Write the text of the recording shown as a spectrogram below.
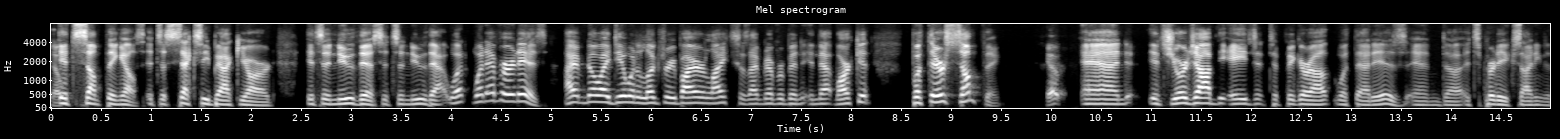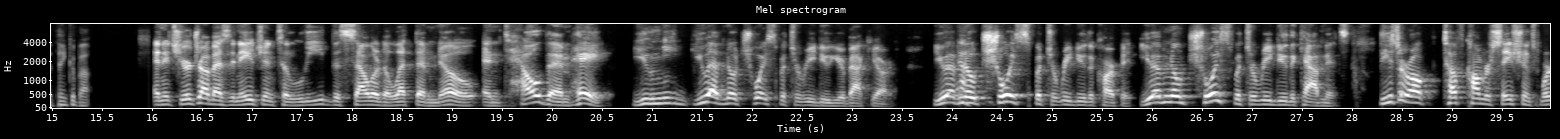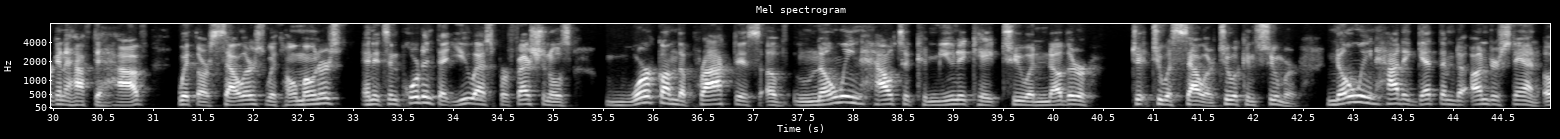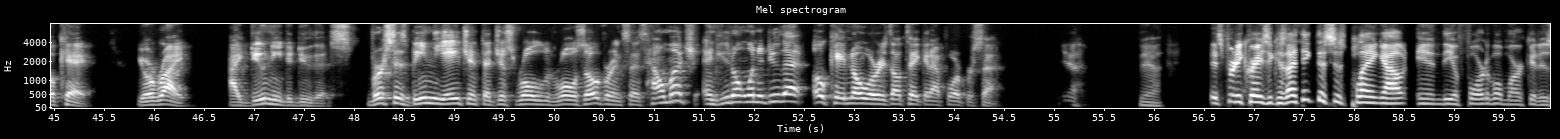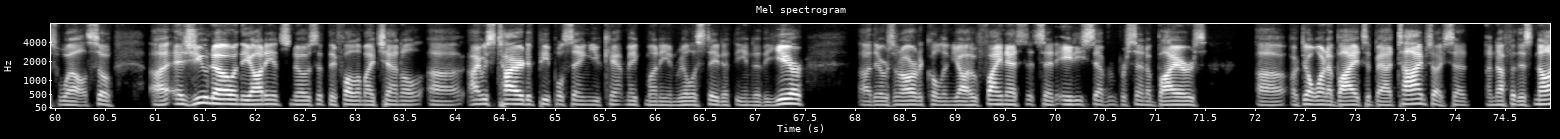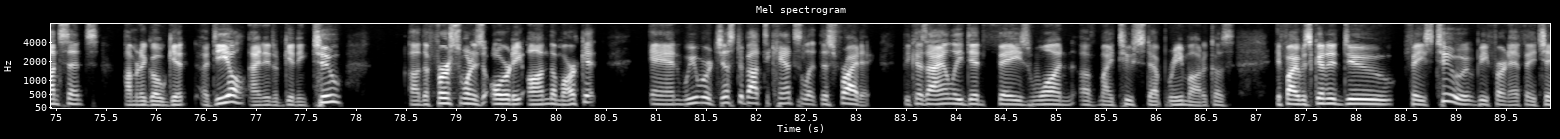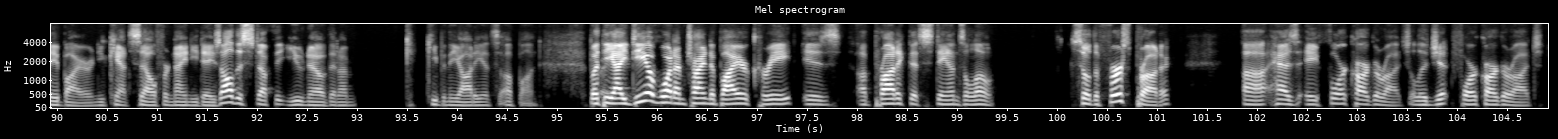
Nope. It's something else. It's a sexy backyard. It's a new this. It's a new that. What whatever it is. I have no idea what a luxury buyer likes because I've never been in that market. But there's something. Yep. And it's your job, the agent, to figure out what that is. And uh, it's pretty exciting to think about. And it's your job as an agent to lead the seller to let them know and tell them, hey, you need, you have no choice but to redo your backyard. You have yeah. no choice but to redo the carpet. You have no choice but to redo the cabinets. These are all tough conversations we're going to have to have with our sellers, with homeowners. And it's important that you, as professionals, work on the practice of knowing how to communicate to another, to, to a seller, to a consumer, knowing how to get them to understand, okay, you're right. I do need to do this versus being the agent that just rolls rolls over and says, How much? And you don't want to do that? Okay, no worries. I'll take it at 4%. Yeah. Yeah. It's pretty crazy because I think this is playing out in the affordable market as well. So, uh, as you know, and the audience knows if they follow my channel, uh, I was tired of people saying you can't make money in real estate at the end of the year. Uh, there was an article in Yahoo Finance that said 87% of buyers uh, don't want to buy. It's a bad time. So I said, enough of this nonsense. I'm going to go get a deal. I ended up getting two. Uh, the first one is already on the market, and we were just about to cancel it this Friday because I only did phase one of my two step remodel. Because if I was going to do phase two, it would be for an FHA buyer, and you can't sell for 90 days. All this stuff that you know that I'm keeping the audience up on. But right. the idea of what I'm trying to buy or create is a product that stands alone. So the first product uh, has a four car garage, a legit four car garage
